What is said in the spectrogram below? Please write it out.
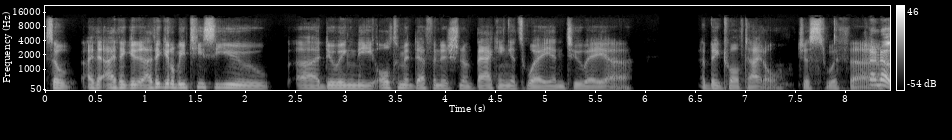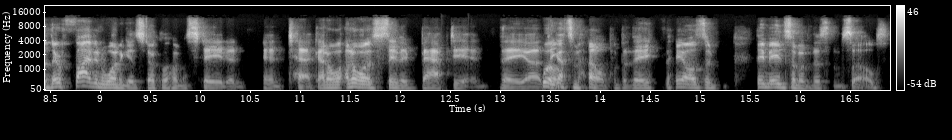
so I, th- I think it, I think it'll be TCU uh, doing the ultimate definition of backing its way into a uh, a Big Twelve title. Just with uh, I don't know, they're five and one against Oklahoma State and, and Tech. I don't I don't want to say they backed in. They uh, well, they got some help, but they they also they made some of this themselves.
